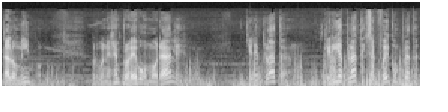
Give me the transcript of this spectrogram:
Da lo mismo. Por un ejemplo, Evo Morales quiere plata. Quería plata y se fue con plata.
